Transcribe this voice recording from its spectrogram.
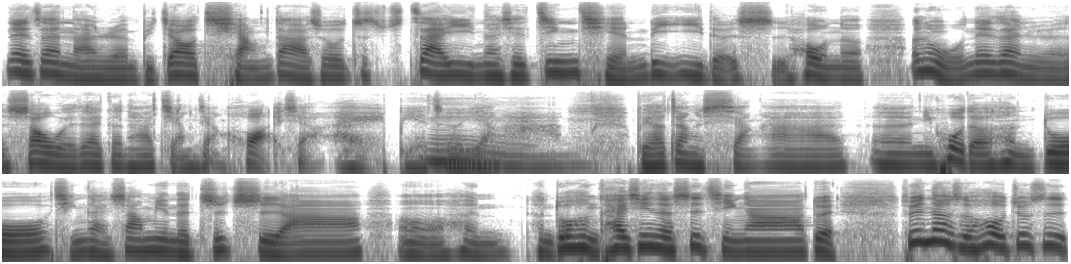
内在男人比较强大的时候，就在意那些金钱利益的时候呢，但是我内在女人稍微再跟他讲讲话一下，哎，别这样啊，嗯、不要这样想啊，嗯、呃，你获得很多情感上面的支持啊，嗯、呃，很很多很开心的事情啊，对，所以那时候就是，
